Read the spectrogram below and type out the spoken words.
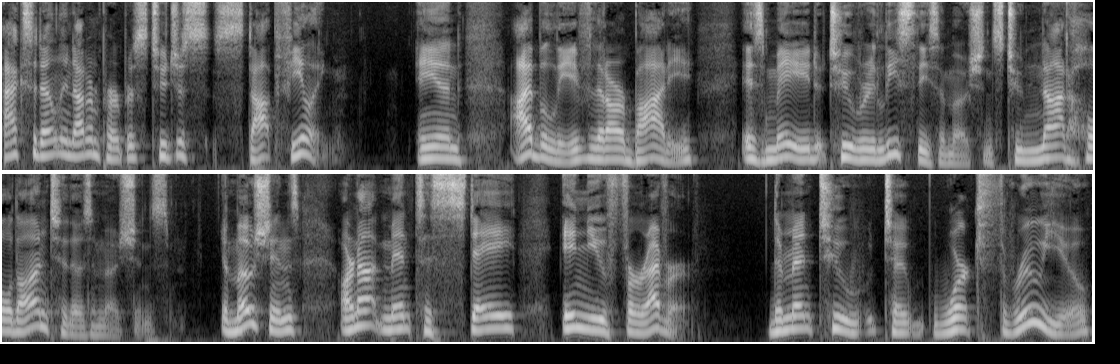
accidentally, not on purpose, to just stop feeling. And I believe that our body is made to release these emotions, to not hold on to those emotions. Emotions are not meant to stay in you forever. They're meant to, to work through you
